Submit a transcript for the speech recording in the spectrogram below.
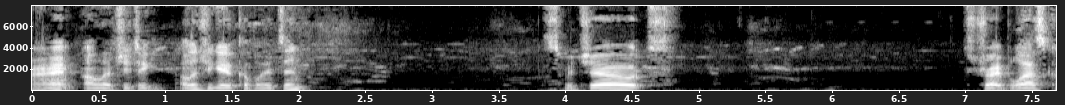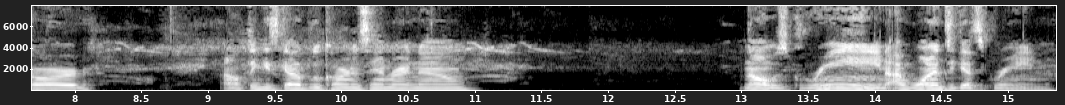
All right, I'll let you take. I'll let you get a couple hits in. Switch out. Let's try blast card. I don't think he's got a blue card in his hand right now. No, it was green. I wanted to guess green.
